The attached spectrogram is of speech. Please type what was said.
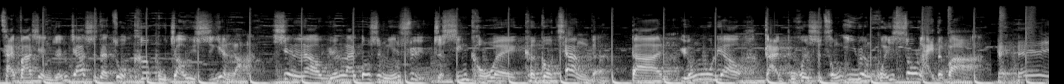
才发现人家是在做科普教育实验啦。馅料原来都是棉絮，这新口味可够呛的。但原物料该不会是从医院回收来的吧？嘿嘿。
